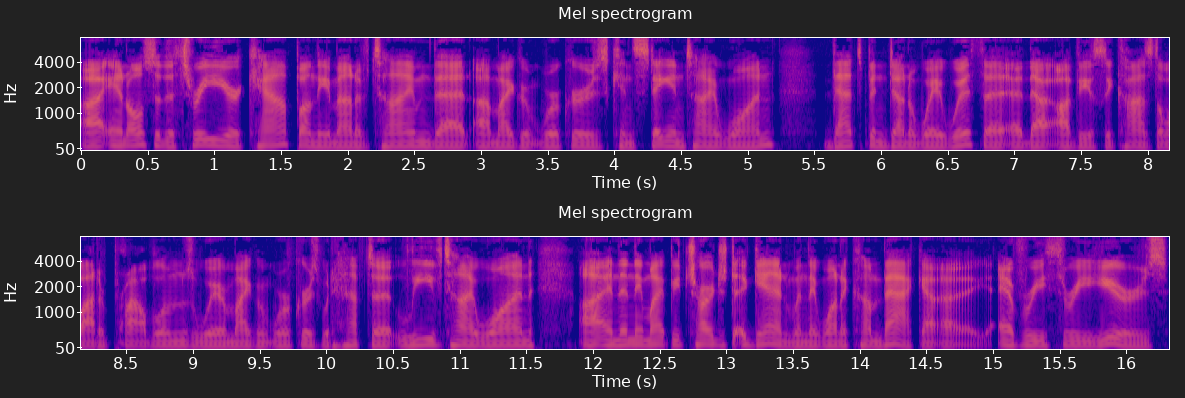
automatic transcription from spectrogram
Uh, and also the three year cap on the amount of time that uh, migrant workers can stay in Taiwan. That's been done away with. That obviously caused a lot of problems where migrant workers would have to leave Taiwan uh, and then they might be charged again when they want to come back uh, uh, every three years.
